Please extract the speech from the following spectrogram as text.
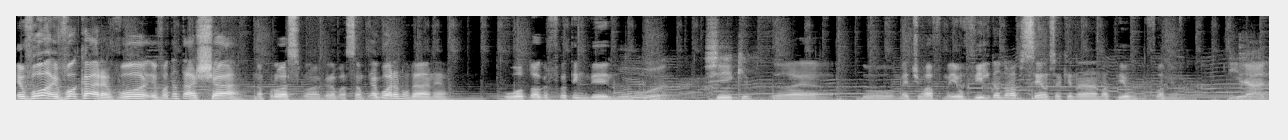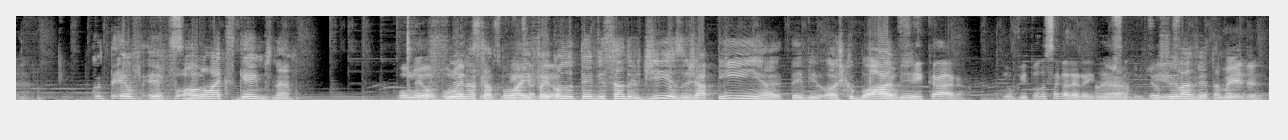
Eu vou, eu vou, cara, eu vou, eu vou tentar achar na próxima gravação, porque agora não dá, né? O autógrafo que eu tenho dele, Boa. Chique. é, do Matt Hoffman. Eu vi ele dando 900 aqui na, no aterro do Flamengo. Irado. Eu, eu, X. rolou um X Games, né? Rolou, eu fui nessa porra aí. Foi quando teve Sandro Dias, o Japinha, teve, acho que o Ah, eu Bob. vi, cara. Eu vi toda essa galera aí. É, Sandro eu Dias, fui lá o- ver O também. Eda.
